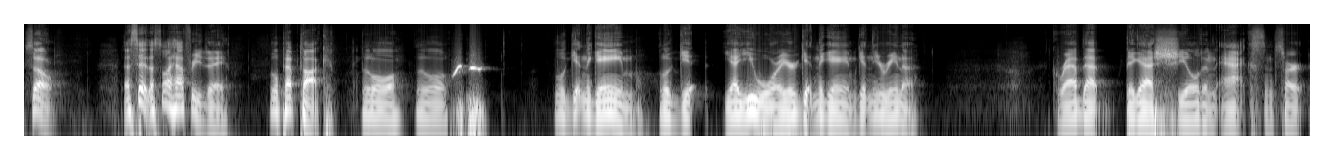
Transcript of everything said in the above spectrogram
So that's it. That's all I have for you today. A Little pep talk. Little little little get in the game. Little get yeah, you warrior, get in the game, get in the arena. Grab that big ass shield and axe and start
